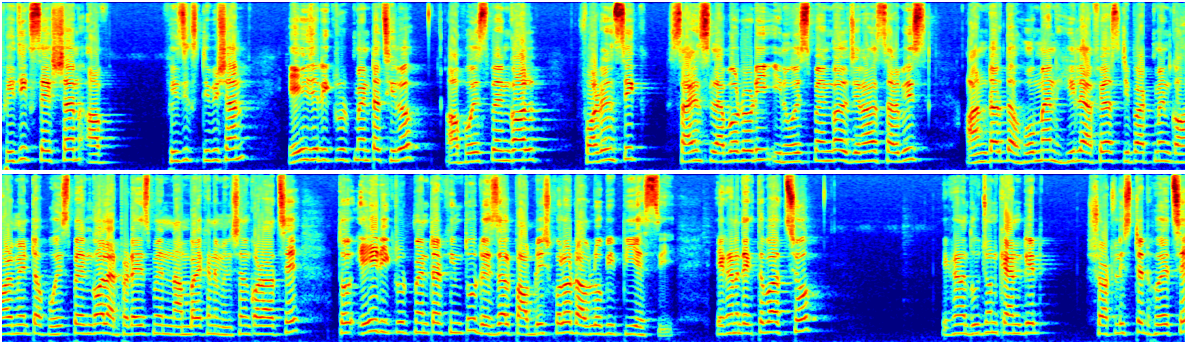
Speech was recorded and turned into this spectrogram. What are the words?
physics section of physics division এই যে রিক্রুটমেন্টটা ছিল of West Bengal forensic science laboratory in West Bengal general service under the home and hill affairs department government of West Bengal advertisement number এখানে মেনশন করা আছে। তো এই রিক্রুটমেন্টটার কিন্তু রেজাল্ট পাবলিশ করল ডাব্লিউবি পিএসসি এখানে দেখতে পাচ্ছ, এখানে দুজন ক্যান্ডিডেট শর্টলিস্টেড হয়েছে,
